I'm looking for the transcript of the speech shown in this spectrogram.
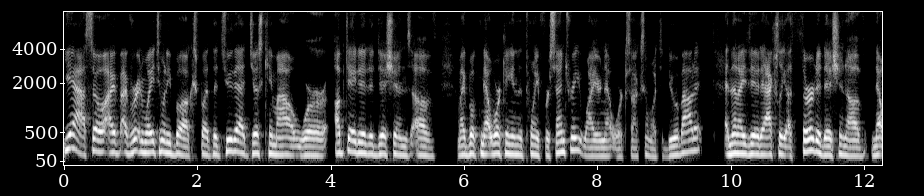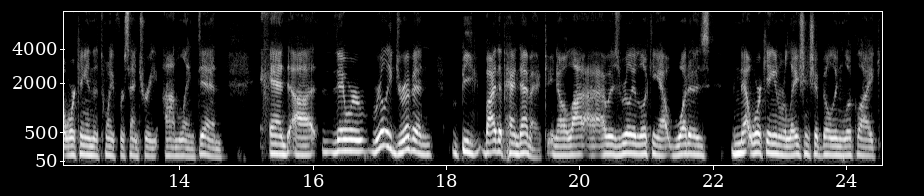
Yeah, so I've I've written way too many books, but the two that just came out were updated editions of my book Networking in the 21st Century: Why Your Network Sucks and What to Do About It. And then I did actually a third edition of Networking in the 21st Century on LinkedIn. And uh, they were really driven be, by the pandemic. You know, a lot. I was really looking at what is networking and relationship building look like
